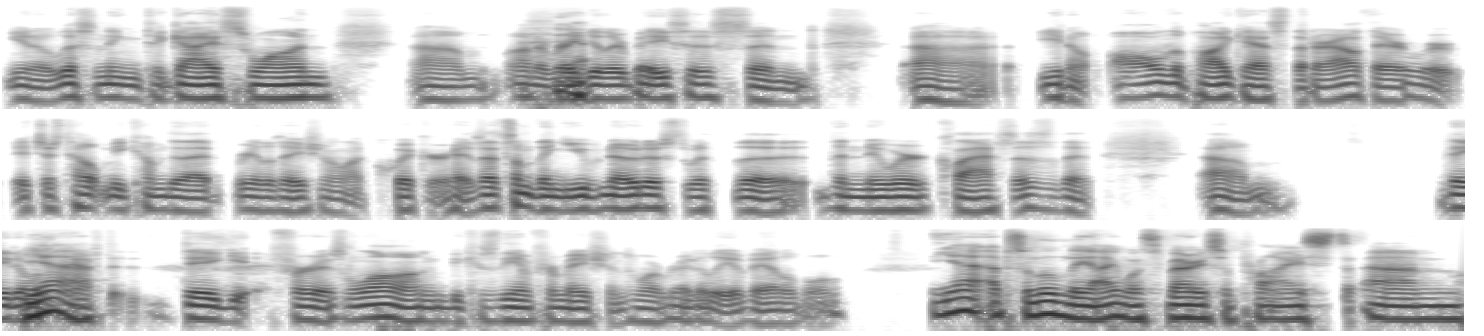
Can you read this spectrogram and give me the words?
you know, listening to Guy Swan um, on a regular yeah. basis, and uh, you know, all the podcasts that are out there, where it just helped me come to that realization a lot quicker. Is that something you've noticed with the the newer classes that um, they don't yeah. have to dig for as long because the information is more readily available? Yeah absolutely. I was very surprised um,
